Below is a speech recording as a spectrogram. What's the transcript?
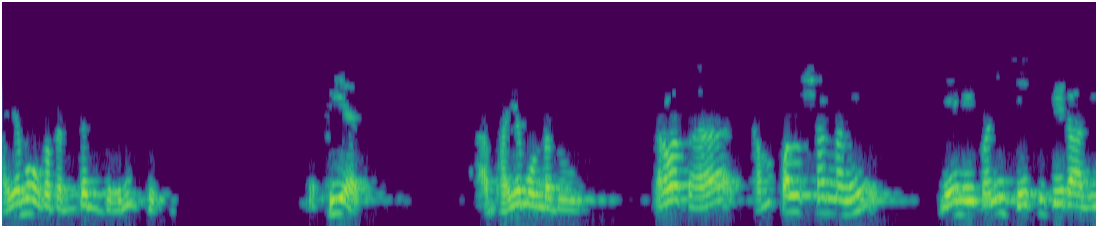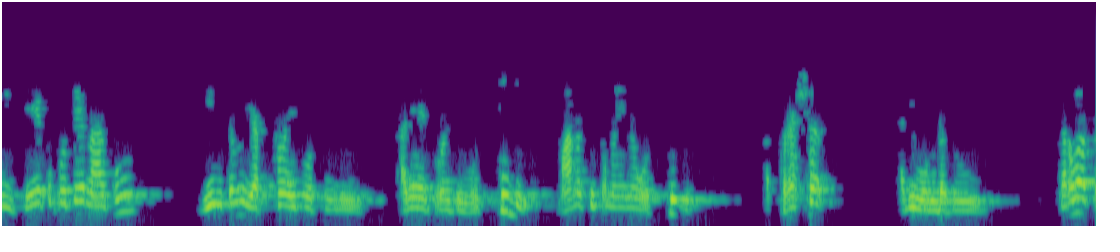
భయము ఒక పెద్ద గ్రంథి. ఫియర్ ఆ భయం ఉండదు. తర్వాత కంపల్షన్ అని నేను ఈ పని చేసి తీరాలి. చేయకపోతే నాకు జీవితం వ్యర్థం అయిపోతుంది అనేటువంటి ఒత్తిడి మానసికమైన ఒత్తిడి ప్రెషర్ అది ఉండదు. తర్వాత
